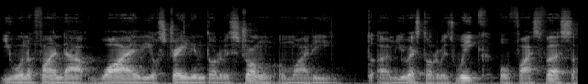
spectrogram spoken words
you want to find out why the Australian dollar is strong and why the um, US dollar is weak, or vice versa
